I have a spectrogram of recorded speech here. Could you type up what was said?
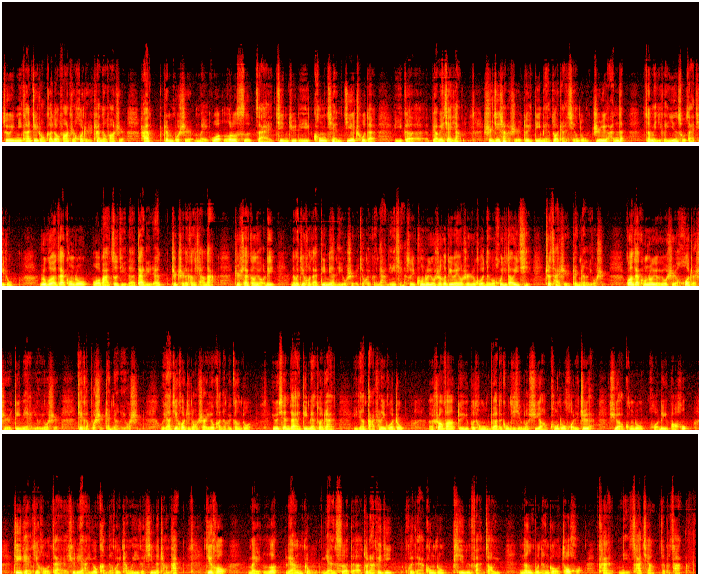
所以，你看这种格斗方式或者是缠斗方式，还。真不是美国、俄罗斯在近距离空前接触的一个表面现象，实际上是对地面作战行动支援的这么一个因素在其中。如果在空中我把自己的代理人支持的更强大，支持的更有力，那么今后在地面的优势就会更加明显。所以，空中优势和地面优势如果能够汇集到一起，这才是真正的优势。光在空中有优势，或者是地面有优势，这个不是真正的优势。我想今后这种事儿有可能会更多，因为现在地面作战已经打成了一锅粥，呃，双方对于不同目标的攻击行动需要空中火力支援，需要空中火力保护，这一点今后在叙利亚有可能会成为一个新的常态。今后美俄两种颜色的作战飞机会在空中频繁遭遇，能不能够走火，看你擦枪怎么擦。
